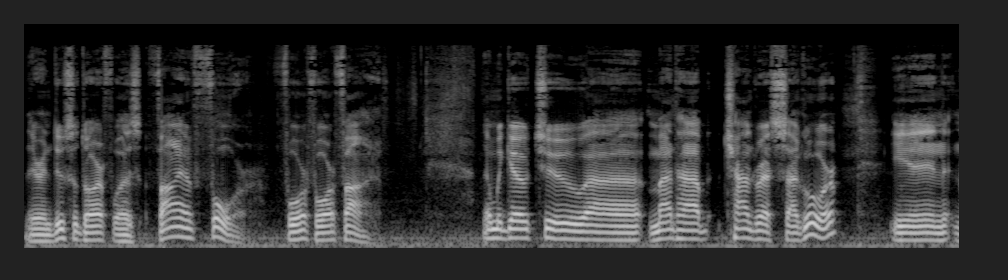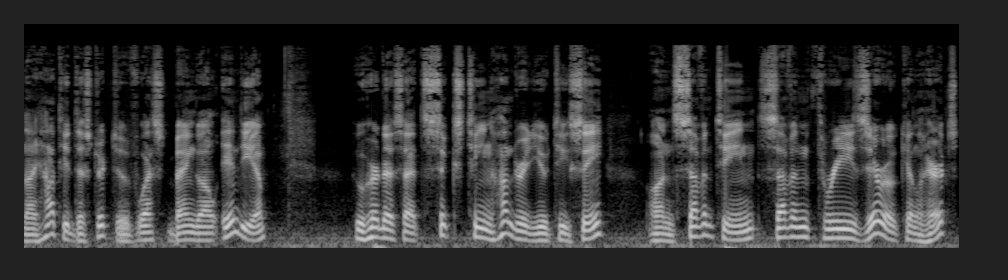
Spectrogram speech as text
there in Dusseldorf was 54445. Then we go to uh, Madhab Chandra Sagur in Naihati district of West Bengal, India, who heard us at 1600 UTC on 17730 kilohertz.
